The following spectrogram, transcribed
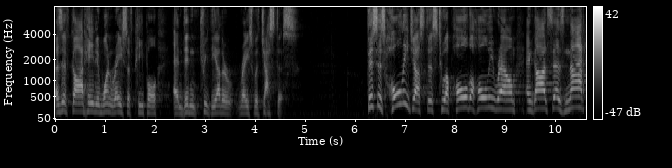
as if God hated one race of people and didn't treat the other race with justice. This is holy justice to uphold the holy realm, and God says, not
